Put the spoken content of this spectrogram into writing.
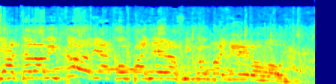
y hasta la victoria, compañeras y compañeros.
